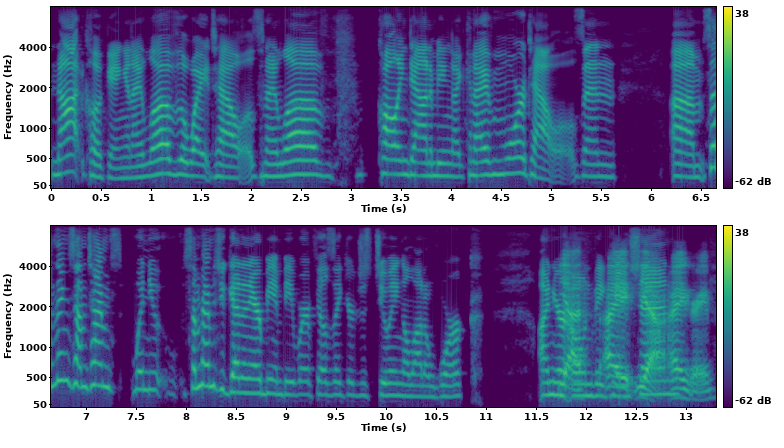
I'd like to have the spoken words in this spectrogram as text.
not cooking and I love the white towels and I love calling down and being like, "Can I have more towels?" and um something sometimes when you sometimes you get an Airbnb where it feels like you're just doing a lot of work on your Yes, own I- vacation. yeah i agree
